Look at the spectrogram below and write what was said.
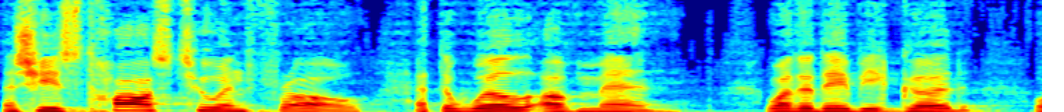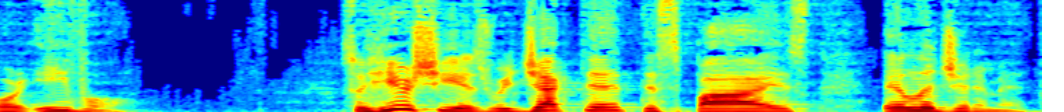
and she is tossed to and fro at the will of men, whether they be good or evil. So here she is, rejected, despised, illegitimate.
